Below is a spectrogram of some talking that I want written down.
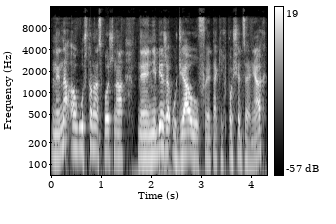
na ogół strona społeczna e, nie bierze udziału w takich posiedzeniach.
